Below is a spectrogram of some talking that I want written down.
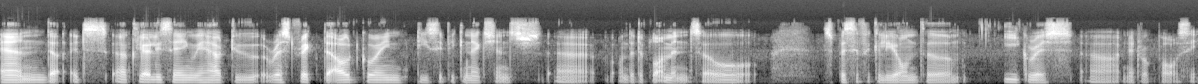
And uh, it's uh, clearly saying we have to restrict the outgoing TCP connections uh, on the deployment. So specifically on the egress network policy.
